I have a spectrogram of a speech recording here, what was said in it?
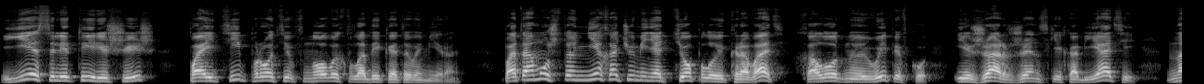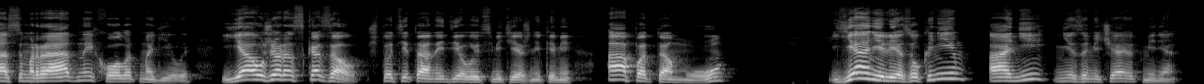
если ты решишь пойти против новых владык этого мира, потому что не хочу менять теплую кровать, холодную выпивку и жар женских объятий на смрадный холод могилы. Я уже рассказал, что титаны делают с мятежниками, а потому я не лезу к ним, а они не замечают меня.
